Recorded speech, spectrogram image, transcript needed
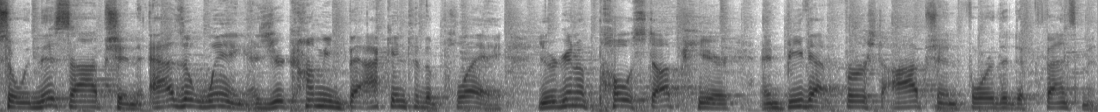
So in this option, as a wing, as you're coming back into the play, you're gonna post up here and be that first option for the defenseman.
